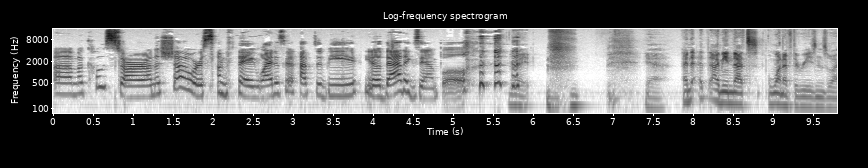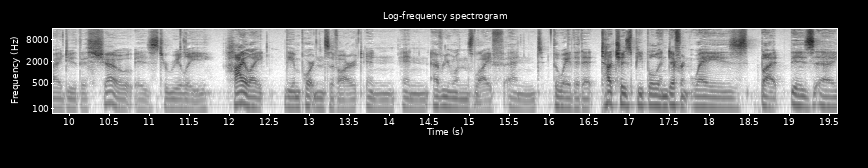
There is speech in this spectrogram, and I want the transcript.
um, a co-star on a show or something? Why does it have to be, you know, that example? right. Yeah. And I mean, that's one of the reasons why I do this show is to really highlight the importance of art in, in everyone's life and the way that it touches people in different ways, but is uh,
